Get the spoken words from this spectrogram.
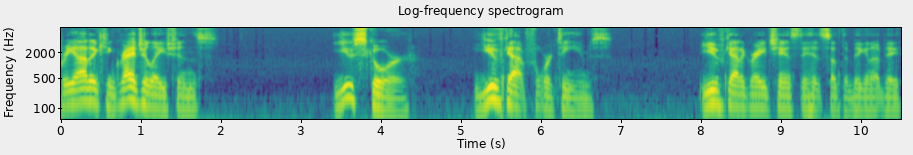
Brianna, congratulations. You score. You've got four teams. You've got a great chance to hit something big in update.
